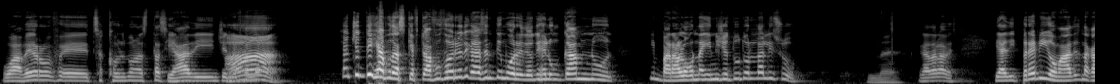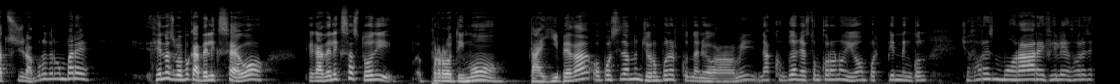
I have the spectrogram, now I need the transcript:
ο Αβέροφ ε, τσακώνει τον Αναστασιάδη και τα φαντα- Α, Έτσι τύχια που τα σκέφτομαι, αφού θεωρεί ότι κανένας δεν τιμωρείται, ότι θέλουν κάνουν. Είναι παράλογο να γίνει και τούτο λάλη σου. ναι. Κατάλαβες. Γιατί πρέπει οι ομάδες να κάτσουν και να πούνε ότι πάρε. Θέλω να σου πω που κατέληξα εγώ. Ε, κατέληξα στο ότι προτιμώ τα γήπεδα όπως ήταν τον καιρό που έρχονταν οι οργανωμένοι να κουμπούταν και στον κορονοϊό που πήγαινε κόσμο και θωρές μωρά ρε φίλε, θωρές... Ε,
